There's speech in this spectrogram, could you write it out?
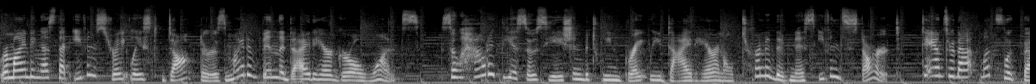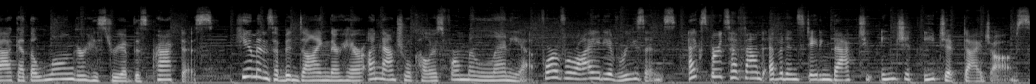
reminding us that even straight laced doctors might have been the dyed hair girl once. So, how did the association between brightly dyed hair and alternativeness even start? To answer that, let's look back at the longer history of this practice. Humans have been dyeing their hair unnatural colors for millennia for a variety of reasons. Experts have found evidence dating back to ancient Egypt dye jobs,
